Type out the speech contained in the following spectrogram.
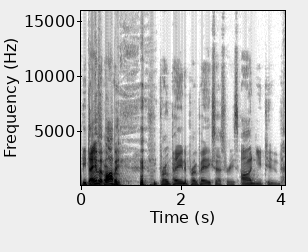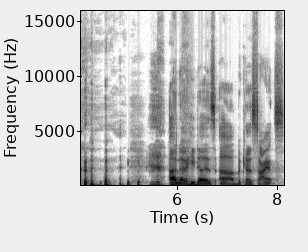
He Damn it, Bobby. propane and propane accessories on YouTube. I know he does uh, because science,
